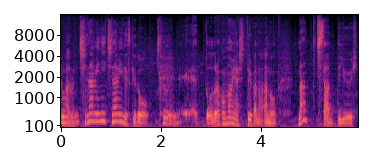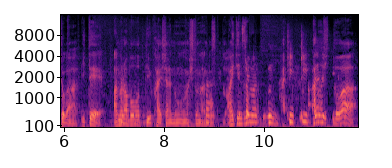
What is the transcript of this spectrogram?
うん。あの、ちなみに、ちなみにですけど、うん。えーっと、ドラゴンマミは知ってるかな？あの、ナッチさんっていう人がいて、あのラボっていう会社の人なんですけど、アイテンズラボ。うん。あの人は、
